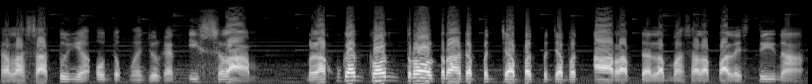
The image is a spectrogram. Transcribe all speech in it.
salah satunya untuk menghancurkan Islam, melakukan kontrol terhadap pejabat-pejabat Arab dalam masalah Palestina,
